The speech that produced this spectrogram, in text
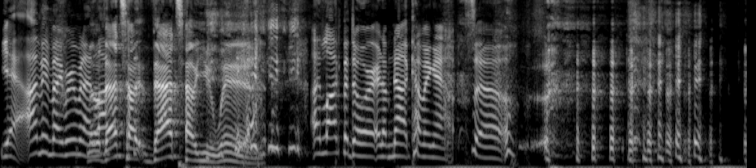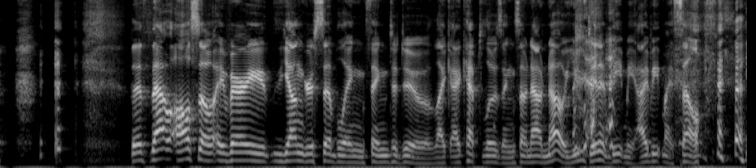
Yeah, I'm in my room and I No, that's how that's how you win. I lock the door and I'm not coming out. So This that also a very younger sibling thing to do. Like I kept losing, so now no, you didn't beat me. I beat myself.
